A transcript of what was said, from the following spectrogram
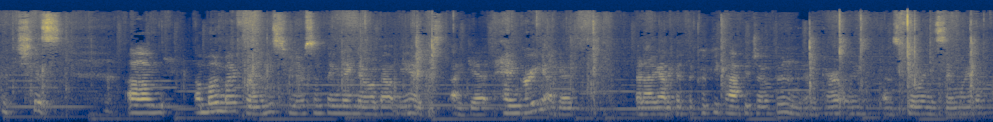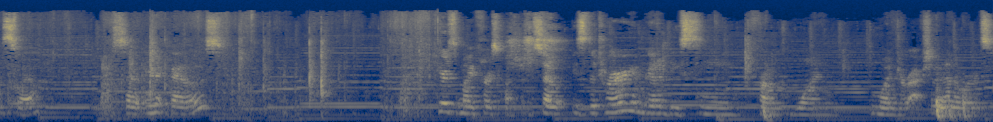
which is Um, among my friends, you know, something they know about me, I just I get hangry, I get, and I got to get the cookie package open, and, and apparently I was feeling the same way about the soil. So in it goes. Here's my first question. So is the terrarium going to be seen from one one direction? In other words,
